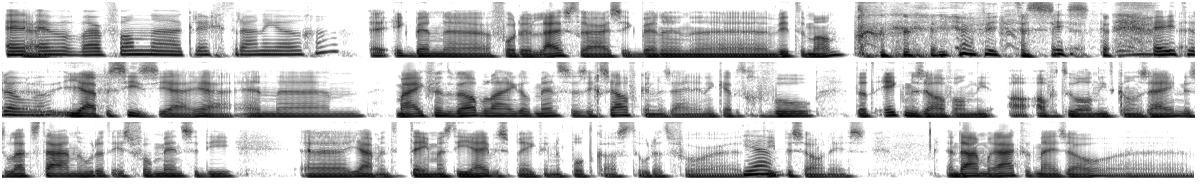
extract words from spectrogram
En, Ja. en waarvan eh, kreeg je tranen in je ogen? Eh, ik ben eh, voor de luisteraars, ik ben een witte man. Witte cis, hetero man. Ja, precies. Ja, ja. En, ehm, maar ik vind het wel belangrijk dat mensen zichzelf kunnen zijn. En ik heb het gevoel dat ik mezelf al niet, af en toe al niet kan zijn. Dus laat staan hoe dat is voor mensen die, ja, met de thema's die jij bespreekt in de podcast, hoe dat voor Ja. die persoon is. En daarom raakt het mij zo. ehm,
